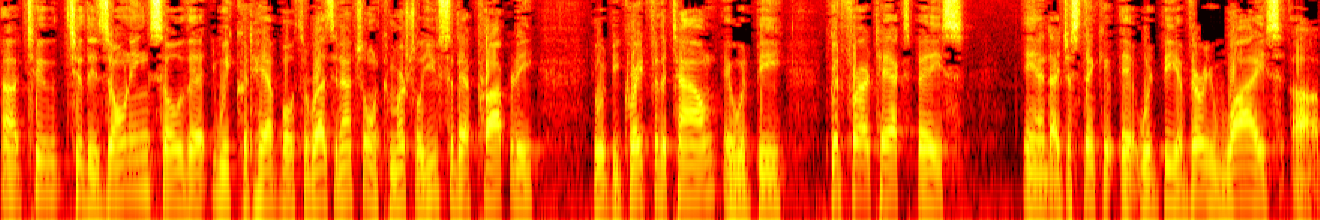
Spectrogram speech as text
uh, to, to the zoning so that we could have both the residential and commercial use of that property. It would be great for the town. It would be good for our tax base. And I just think it, it would be a very wise, uh,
